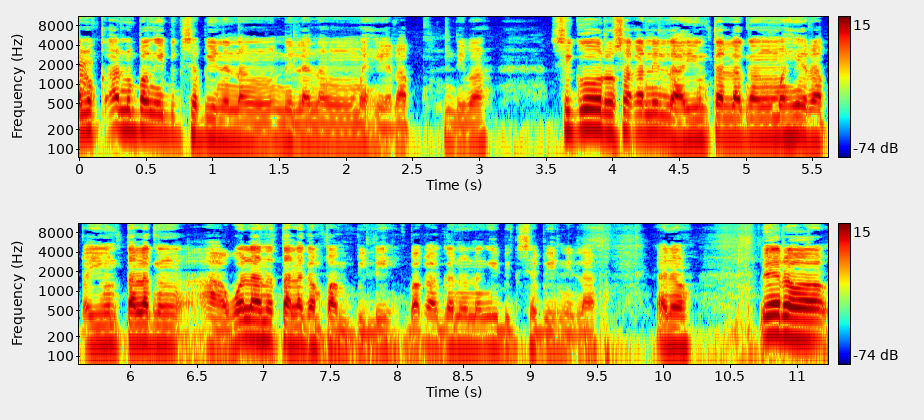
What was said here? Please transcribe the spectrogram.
ano ano bang ibig sabihin na ng nila ng mahirap, di ba? Siguro sa kanila yung talagang mahirap ay yung talagang ah, wala na talagang pambili. Baka ganun ang ibig sabihin nila. Ano? Pero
